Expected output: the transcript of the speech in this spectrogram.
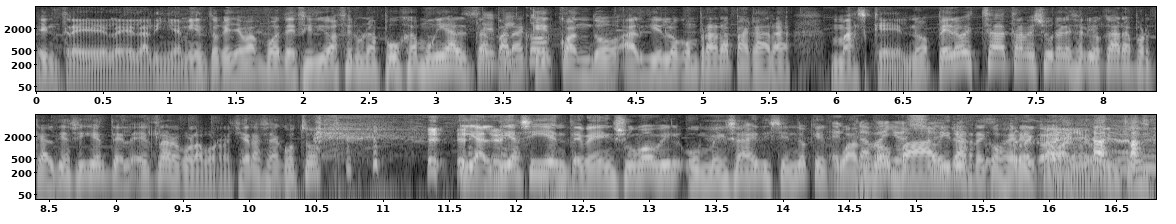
entre el, el alineamiento que llevaba, pues decidió hacer una puja muy alta Se para picó. que cuando alguien lo comprara pagara más que él, ¿no? Pero esta travesura le salió cara porque al día siguiente, él, él, claro, con la borrachera se acostó. Y al día siguiente ve en su móvil un mensaje diciendo que cuándo va a ir a recoger el caballo. Entonces,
